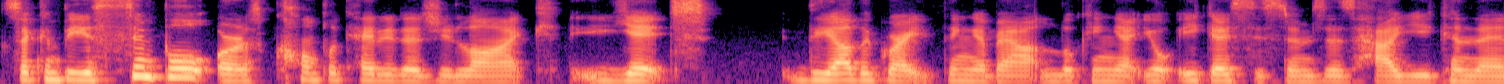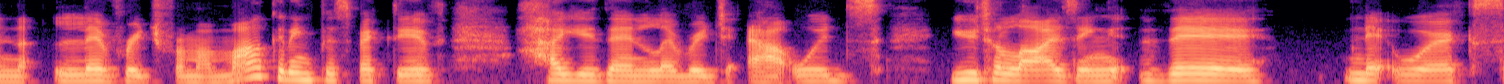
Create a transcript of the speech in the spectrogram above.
So it can be as simple or as complicated as you like, yet the other great thing about looking at your ecosystems is how you can then leverage from a marketing perspective, how you then leverage outwards, utilizing their networks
